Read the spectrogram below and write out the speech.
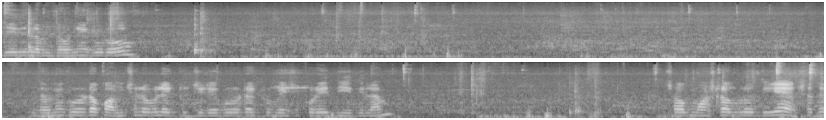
দিয়ে দিলাম ধনে গুঁড়ো ধনে গুঁড়োটা কম ছিল বলে একটু জিরে গুঁড়োটা একটু বেশি করে দিয়ে দিলাম। সব মশলাগুলো দিয়ে একসাথে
